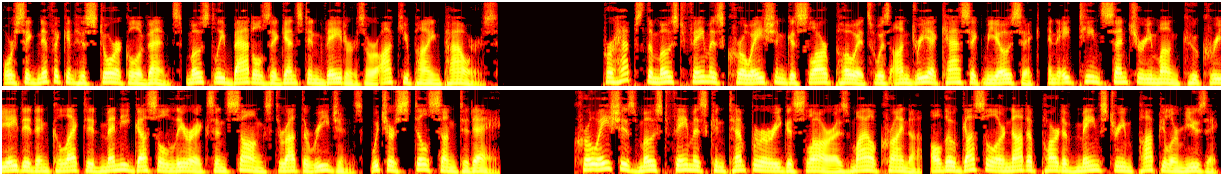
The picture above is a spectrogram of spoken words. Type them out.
or significant historical events mostly battles against invaders or occupying powers. Perhaps the most famous Croatian guslar poets was Andrija Kasic Miosic, an 18th-century monk who created and collected many gusle lyrics and songs throughout the regions, which are still sung today. Croatia's most famous contemporary guslar is Mile Krajina. Although gusle are not a part of mainstream popular music,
